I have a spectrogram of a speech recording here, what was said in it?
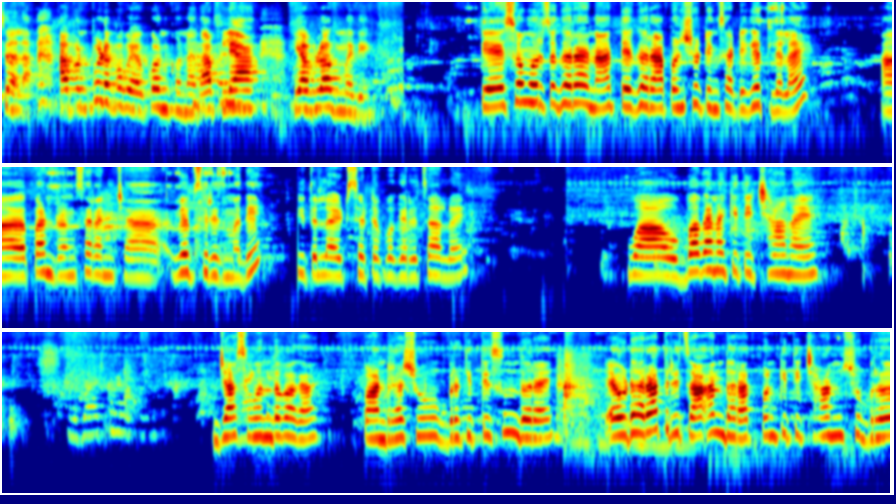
चला आपण पुढे बघूया कोण कोण आहेत आपल्या या ब्लॉगमध्ये ते समोरचं घर आहे ना ते घर आपण शूटिंगसाठी घेतलेलं आहे. पांडुरंग सरांच्या वेब तिथं लाइट सेटअप वगैरे चालू आहे. वाव बघा ना किती छान आहे. जास्वंद बघा. पांढरा शुभ्र किती सुंदर आहे. एवढ्या रात्रीचा अंधारात पण किती छान शुभ्र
